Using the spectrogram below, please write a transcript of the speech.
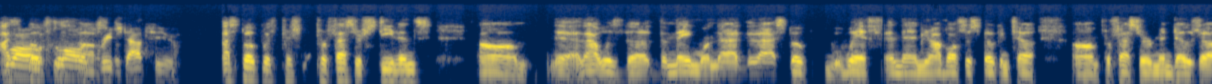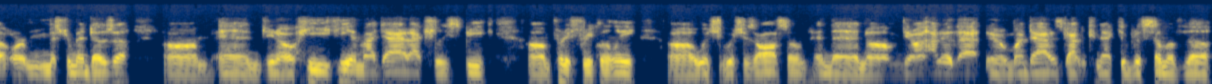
who I all, who with, all uh, reached out to you? I spoke with Pro- Professor Stevens. Um, yeah, that was the the main one that I, that I spoke with, and then you know I've also spoken to um, Professor Mendoza or Mr. Mendoza, um, and you know he he and my dad actually speak um, pretty frequently, uh, which which is awesome. And then um, you know I know that you know my dad has gotten connected with some of the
